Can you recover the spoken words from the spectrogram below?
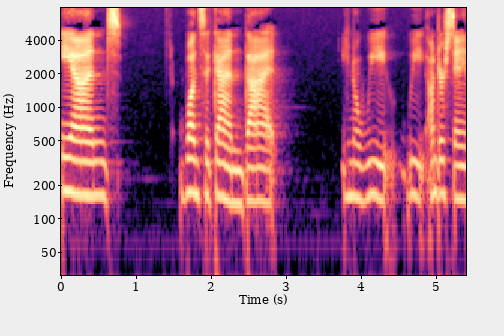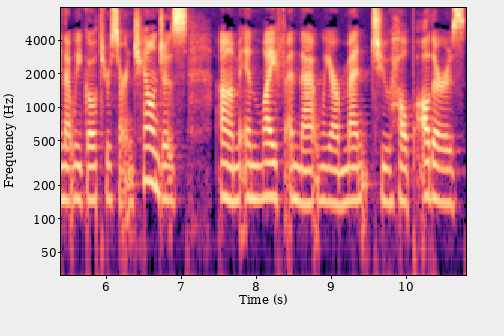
And once again that you know we we understanding that we go through certain challenges um, in life and that we are meant to help others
